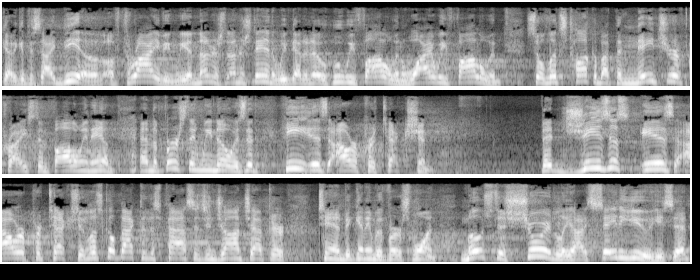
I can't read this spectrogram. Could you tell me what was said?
got to get this idea of, of, thriving. We understand that we've got to know who we follow and why we follow him. So let's talk about the nature of Christ and following him. And the first thing we know is that he is our protection. That Jesus is our protection. Let's go back to this passage in John chapter 10, beginning with verse 1. Most assuredly, I say to you, he said,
